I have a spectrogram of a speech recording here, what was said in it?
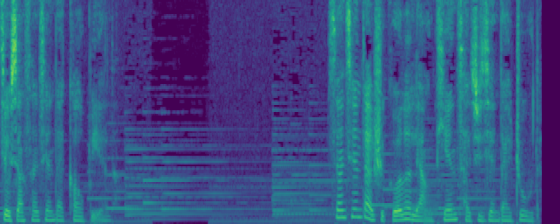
就向三千代告别了。三千代是隔了两天才去见代柱的，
